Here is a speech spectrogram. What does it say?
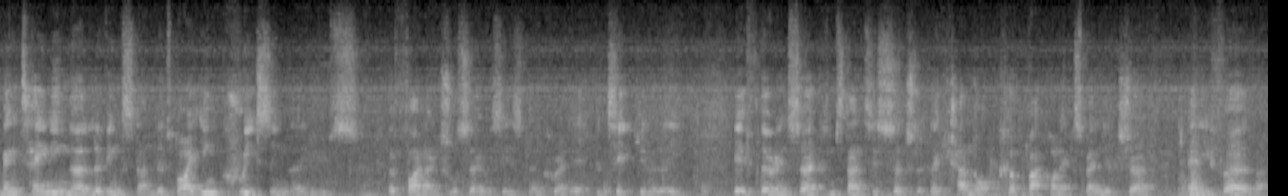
maintaining their living standards by increasing their use of financial services and credit, particularly if they're in circumstances such that they cannot cut back on expenditure any further.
